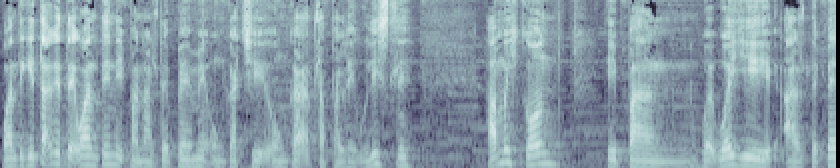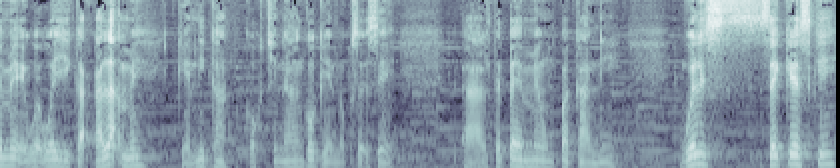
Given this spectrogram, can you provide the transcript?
wan tikitake tewantin ipan altepeme unkachi unka tlapalewilistli, amo ihkon ipan weyi altepeme weyi kakalame que nika kochinanko que noksese altepeme unpakani welis sekeski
